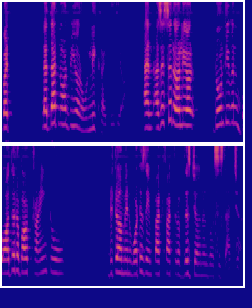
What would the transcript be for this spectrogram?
but let that not be your only criteria. And as I said earlier, do not even bother about trying to determine what is the impact factor of this journal versus that journal.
